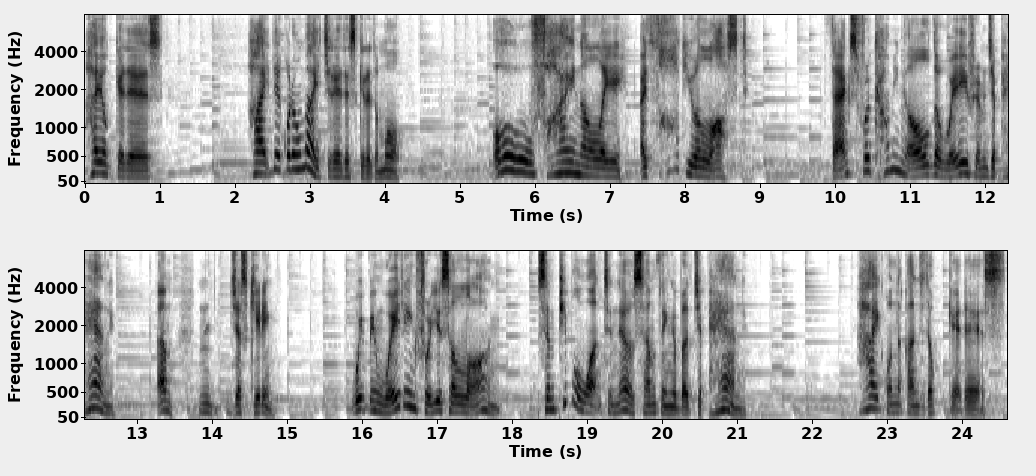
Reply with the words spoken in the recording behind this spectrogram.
はい、OK です。はい。で、これもまあ一例ですけれども、Oh, finally! I thought you were lost. Thanks for coming all the way from Japan. Um, just kidding. We've been waiting for you so long. Some people want to know something about Japan. はい、こんな感じで OK です。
